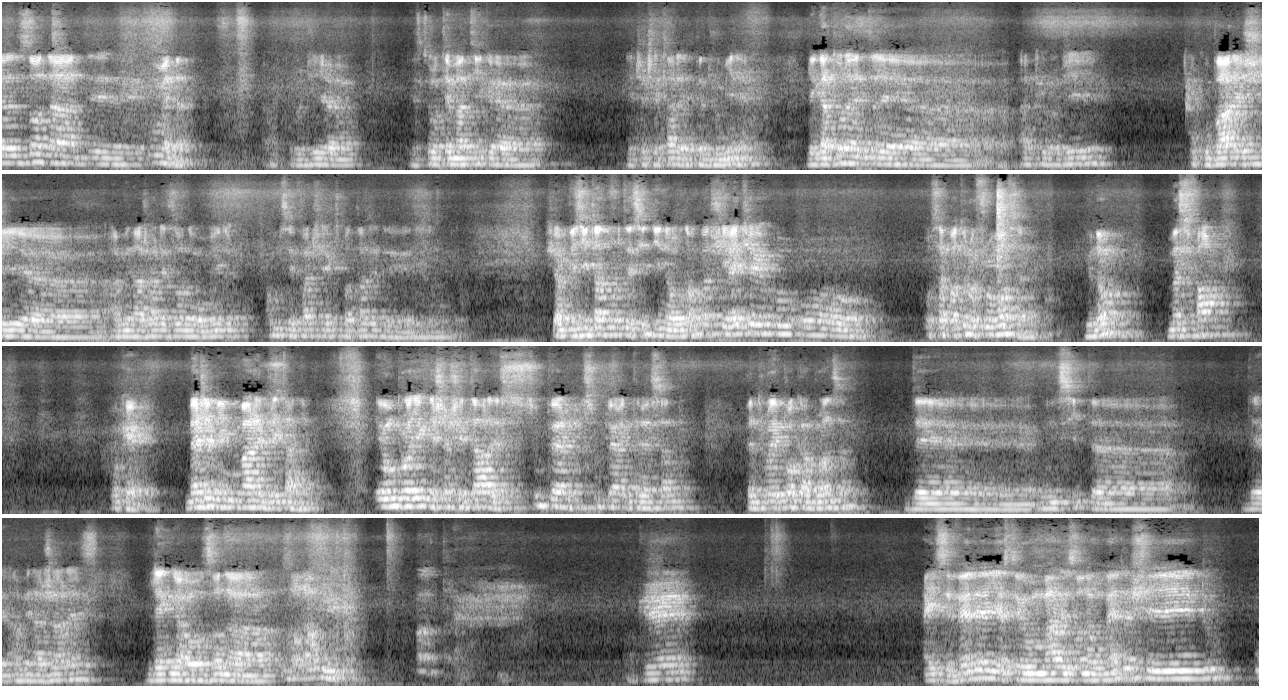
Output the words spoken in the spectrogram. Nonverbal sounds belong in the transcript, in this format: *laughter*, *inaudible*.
În zona de umedă. Arheologia este o tematică de cercetare pentru mine. Legătura între uh, arheologie, ocupare și uh, amenajare zonei umede, cum se face exploatare de, de zone umede. Și am vizitat multe site din Europa și aici e o, o, o săpătură frumoasă. You know? Mesfa. Ok. Mergem din Marea Britanie. E un proiect de cercetare super, super interesant pentru epoca bronză, de un sit uh, de amenajare lângă o zonă, zona unică. Ok. Aici se vede, este o mare zonă umedă și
